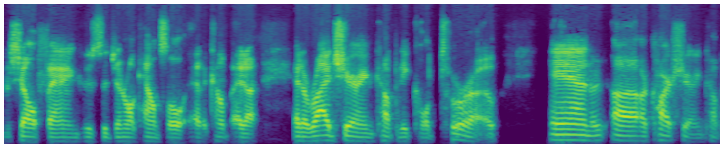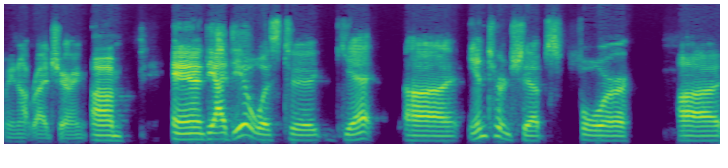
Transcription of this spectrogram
Michelle Fang, who's the general counsel at a comp- at a at a ride sharing company called Turo, and a car sharing company, not ride sharing. Um, and the idea was to get uh, internships for uh,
